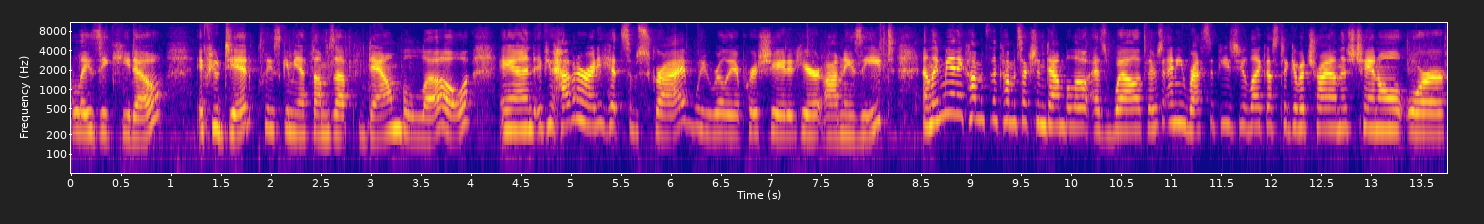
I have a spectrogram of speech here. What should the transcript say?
lazy keto. If you did, please give me a thumbs up down below. And if you haven't already, hit subscribe. We really appreciate it here at Omnis Eat. And leave me any comments in the comment section down below as well. If there's any recipes you'd like us to give a try on this channel or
